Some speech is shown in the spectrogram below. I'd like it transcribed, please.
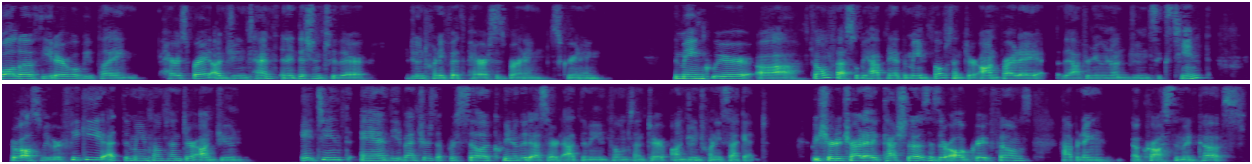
Waldo Theater will be playing Hairspray on June 10th, in addition to their June 25th Paris is Burning screening. The Maine Queer uh, Film Fest will be happening at the Maine Film Center on Friday the afternoon on June 16th. There will also be Rafiki at the Maine Film Center on June 18th and The Adventures of Priscilla, Queen of the Desert at the Maine Film Center on June 22nd. Be sure to try to catch those as they're all great films happening across the mid coast.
